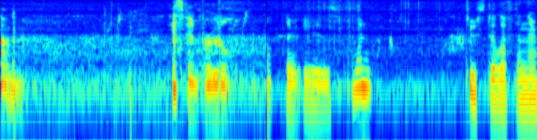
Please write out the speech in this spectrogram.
um, it's been brutal. There is one, two still left in there.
